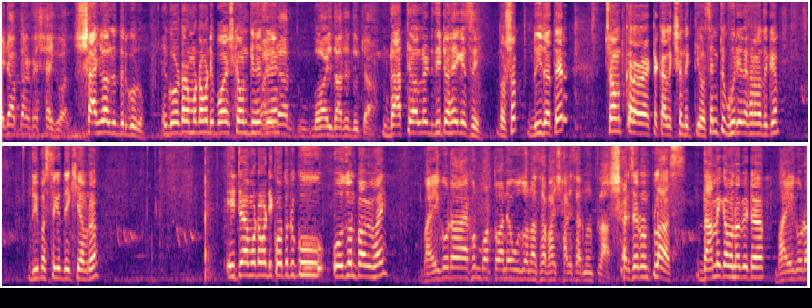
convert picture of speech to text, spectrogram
এটা আপনার একটা শাহিওয়াল। শাহিওয়াল জাতের গরু। এই গরুটার মোটামুটি বয়স কেমন কি হয়েছে? এটা বয়স দাঁতে দুটা দাঁতে অলরেডি দুইটা হয়ে গেছে। দর্শক দুই দাঁতের চমৎকার আর একটা কালেকশন দেখতে পাচ্ছেন। একটু ঘুরিয়ে দেখান আমাদেরকে। দুই পাশ থেকে দেখি আমরা। এটা মোটামুটি কতটুকু ওজন পাবে ভাই? ভাই এগুলো এখন বর্তমানে ওজন আছে ভাই সাড়ে চার মন প্লাস সাড়ে চার মন প্লাস দামে কেমন হবে এটা? ভাই এগুলো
